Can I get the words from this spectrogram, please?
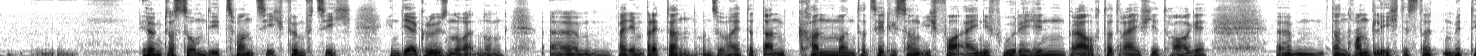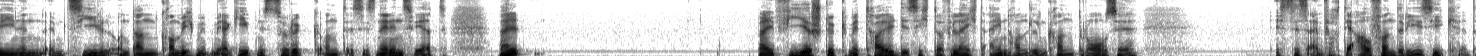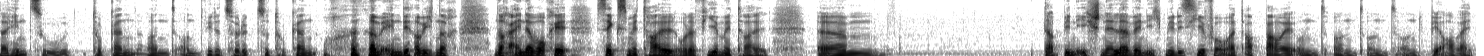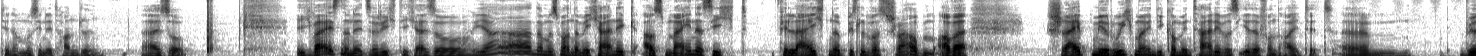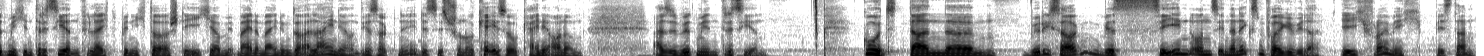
irgendwas so um die 20, 50 in der Größenordnung ähm, bei den Brettern und so weiter, dann kann man tatsächlich sagen, ich fahre eine Fuhre hin, brauche da drei, vier Tage ähm, dann handle ich das da mit denen im Ziel und dann komme ich mit dem Ergebnis zurück und es ist nennenswert, weil bei vier Stück Metall, die sich da vielleicht einhandeln kann, Bronze, ist es einfach der Aufwand riesig, dahin zu tuckern und, und wieder zurück zu tuckern. Und am Ende habe ich nach, nach einer Woche sechs Metall oder vier Metall. Ähm, da bin ich schneller, wenn ich mir das hier vor Ort abbaue und, und, und, und bearbeite. Da muss ich nicht handeln. Also, ich weiß noch nicht so richtig. Also, ja, da muss man an der Mechanik aus meiner Sicht vielleicht noch ein bisschen was schrauben. Aber schreibt mir ruhig mal in die Kommentare, was ihr davon haltet. Ähm, würde mich interessieren. Vielleicht bin ich da, stehe ich ja mit meiner Meinung da alleine und ihr sagt, nee, das ist schon okay so, keine Ahnung. Also würde mich interessieren. Gut, dann ähm, würde ich sagen, wir sehen uns in der nächsten Folge wieder. Ich freue mich. Bis dann.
